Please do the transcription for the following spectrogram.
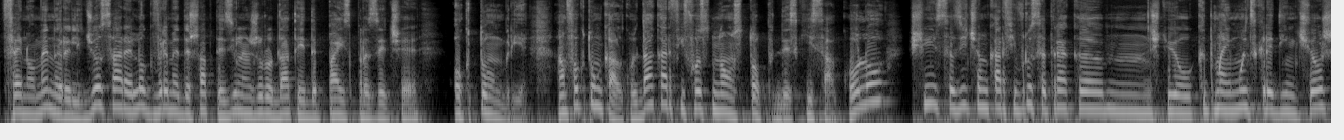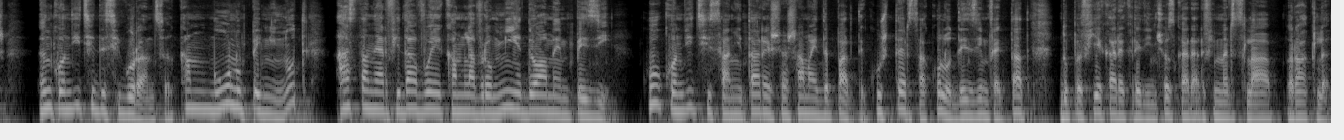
fenomen religios are loc vreme de șapte zile în jurul datei de 14 octombrie. Am făcut un calcul. Dacă ar fi fost non-stop deschis acolo și să zicem că ar fi vrut să treacă, m, știu eu, cât mai mulți credincioși în condiții de siguranță, cam unul pe minut, asta ne-ar fi dat voie cam la vreo mie de oameni pe zi cu condiții sanitare și așa mai departe, cu șters acolo, dezinfectat, după fiecare credincios care ar fi mers la raclă.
